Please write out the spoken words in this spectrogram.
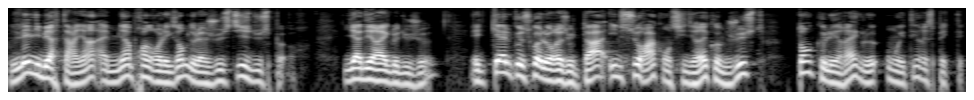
Les libertariens aiment bien prendre l'exemple de la justice du sport. Il y a des règles du jeu, et quel que soit le résultat, il sera considéré comme juste tant que les règles ont été respectées.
